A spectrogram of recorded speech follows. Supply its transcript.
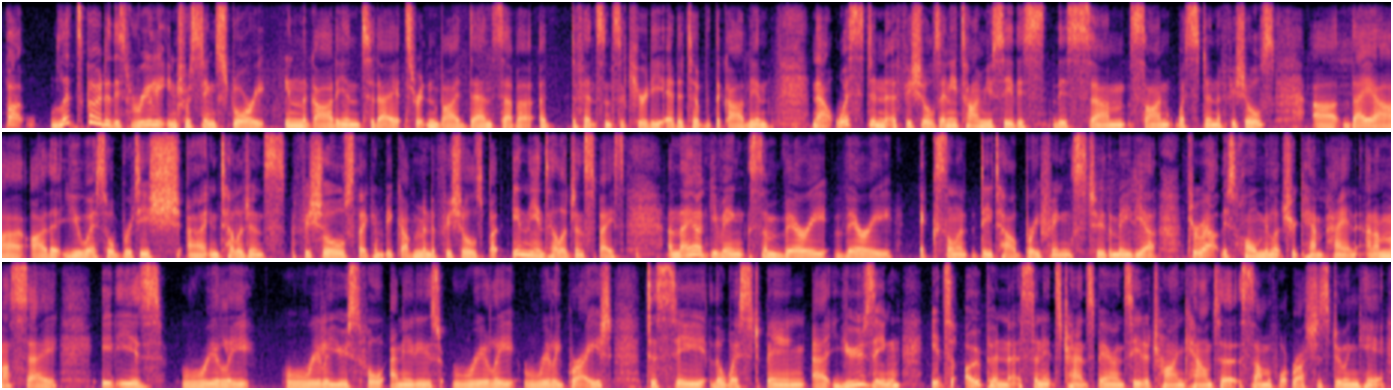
But let's go to this really interesting story in the Guardian today. It's written by Dan Sabbagh, a defence and security editor with The Guardian. Now, Western officials, anytime you see this, this um, sign, Western officials, uh, they are either US or British uh, intelligence officials, they can be government officials, but in the intelligence space, and they are giving some very, very excellent detailed briefings to the media throughout this whole military campaign. And I must say, it is really, really useful and it is really, really great to see the West being uh, using its openness and its transparency to try and counter some of what Russia's doing here.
